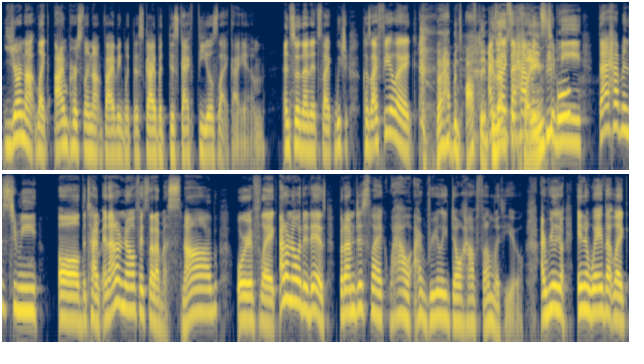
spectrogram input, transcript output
you're not like I'm personally not vibing with this guy, but this guy feels like I am. And so then it's like we should because I feel like that happens often. I Is feel that like that happens people? to me. That happens to me all the time. And I don't know if it's that I'm a snob or if like I don't know what it is, but I'm just like, wow, I really don't have fun with you. I really don't in a way that like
